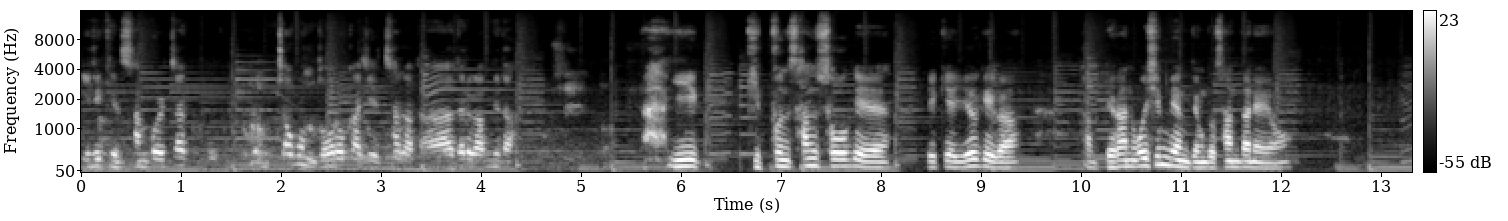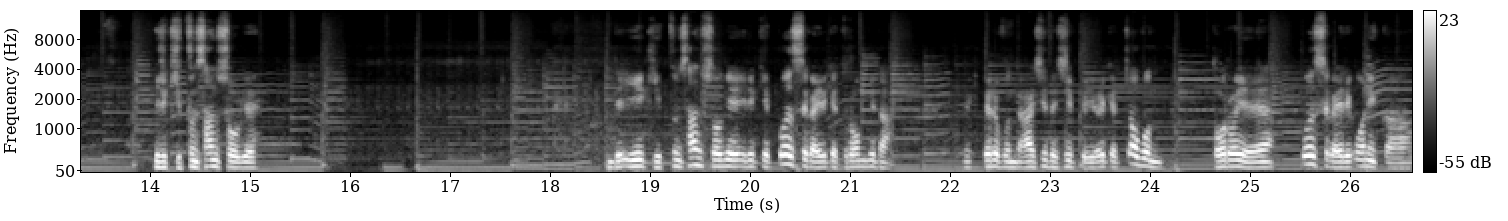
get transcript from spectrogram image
이렇게 산골짝 좁은 도로까지 차가 다 들어갑니다. 아, 이 깊은 산 속에 이렇게 여기가 한 150명 정도 산다네요. 이렇게 깊은 산 속에. 근데 이 깊은 산 속에 이렇게 버스가 이렇게 들어옵니다. 여러분들 아시다시피 이렇게 좁은 도로에 버스가 이렇게 오니까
